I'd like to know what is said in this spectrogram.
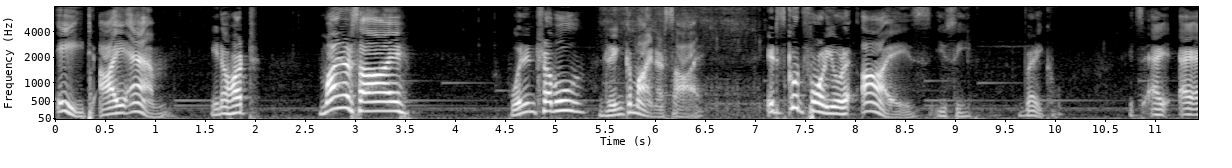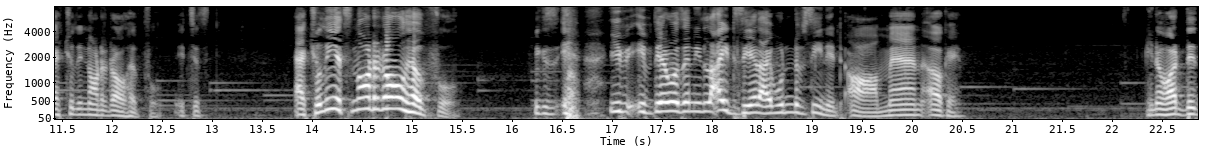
8? I am. You know what? Miner's eye. When in trouble, drink a miner's eye. It's good for your eyes, you see. Very cool. It's actually not at all helpful. It's just. Actually, it's not at all helpful. Because if, if there was any lights here, I wouldn't have seen it. Oh man, okay. You know what? This,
